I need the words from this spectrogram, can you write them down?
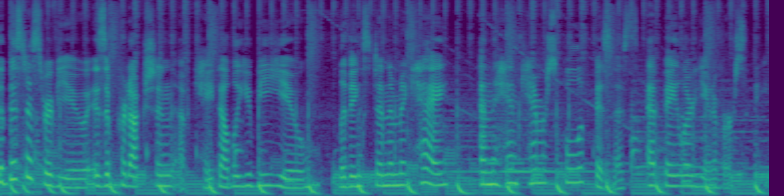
The Business Review is a production of KWBU, Livingston and McKay, and the Hankamer School of Business at Baylor University.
